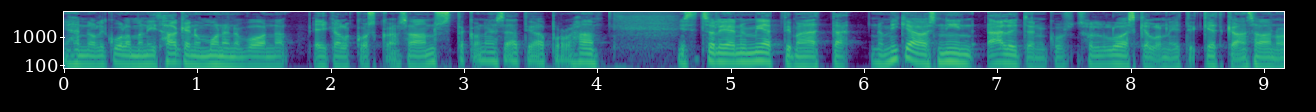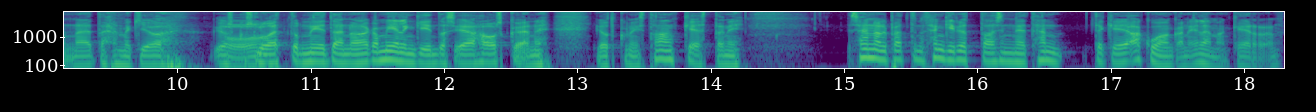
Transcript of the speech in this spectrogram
ja hän oli kuulemma niitä hakenut monena vuonna, eikä ole koskaan saanut sitä koneensäätiön apurahaa. Ja sitten se oli jäänyt miettimään, että no mikä olisi niin älytön, kun se oli lueskellut niitä, ketkä on saanut näitä. Mekin on joskus Oo. luettu niitä, ne on aika mielenkiintoisia ja hauskoja ne jotkut niistä hankkeista, niin sehän oli päättänyt, että hän kirjoittaa sinne, että hän tekee Akuankan elämän kerran,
